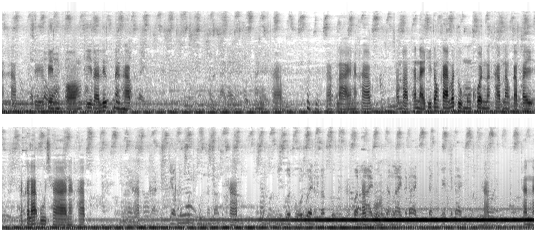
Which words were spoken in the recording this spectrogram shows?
นะครับ ซื้อเป็นของที่ระลึกนะครับ นะครับหลากหลายนะครับสำหรับท่านไหนที่ต้องการวัตถุมงคลนะครับนำกลับไปสักการะบูชานะครับครับแก้วมงคลคุณนะครับครับมีเบอร์โทรด้วยนะครับส่งครับออนไลน์ผมส่งทางไลน์ก็ได้ทางเว็บก็ได้ครับ ท่านไหน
